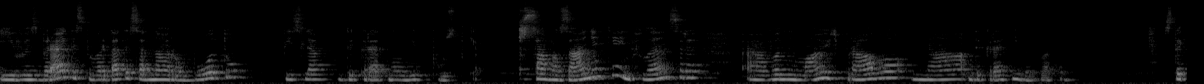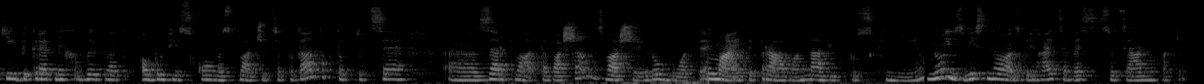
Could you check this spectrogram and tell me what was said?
і ви збираєтесь повертатися на роботу після декретної відпустки. Самозайняті інфлюенсери вони мають право на декретні виплати. З таких декретних виплат обов'язково сплачується податок, тобто це е, зарплата ваша з вашої роботи. Ви маєте право на відпускні. Ну і звісно, зберігається весь соціальний пакет.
